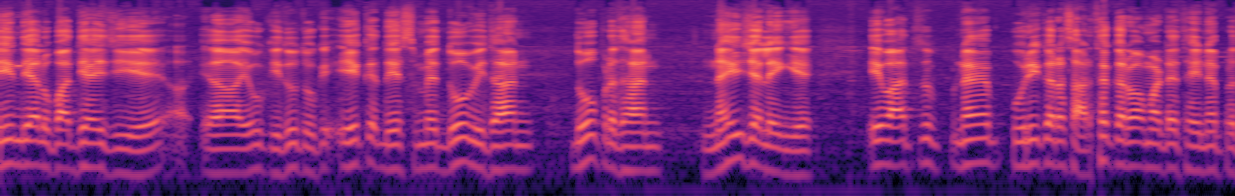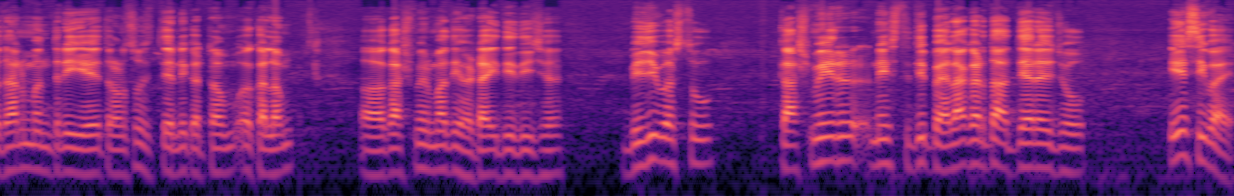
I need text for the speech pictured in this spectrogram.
દીનદયાલ ઉપાધ્યાયજીએ એવું કીધું હતું કે એક દેશ મેં દો વિધાન, દો પ્રધાન નહીં ચલેંગે. એ વાતને પૂરી કર, સાર્થક કરવા માટે થઈને પ્રધાનમંત્રીએ ત્રણસો સિત્તેરની કલમ કલમ કાશ્મીરમાંથી હટાવી દીધી છે. બીજી વસ્તુ, કાશ્મીરની સ્થિતિ પહેલાં કરતાં અત્યારે જો, એ સિવાય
